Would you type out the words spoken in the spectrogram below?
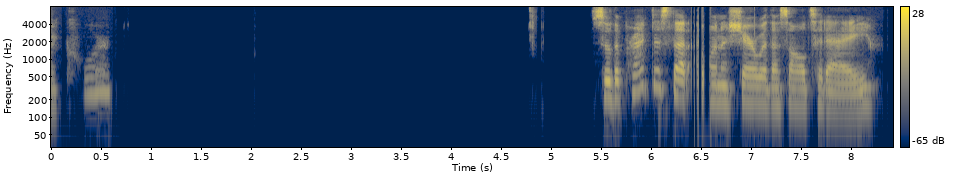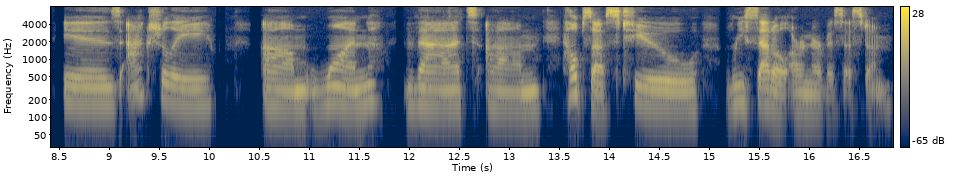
Record. So the practice that I want to share with us all today is actually um, one that um, helps us to resettle our nervous system.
